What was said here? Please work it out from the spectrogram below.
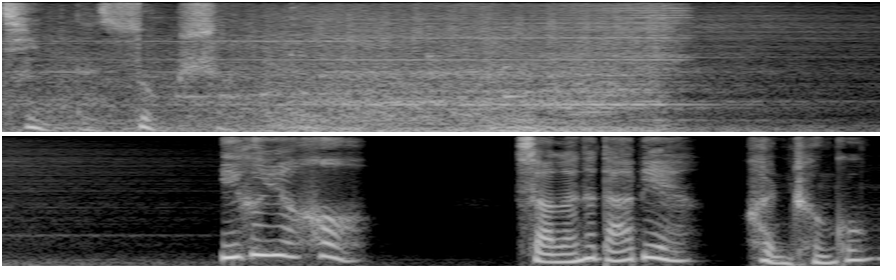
静的宿舍。后，小兰的答辩很成功，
